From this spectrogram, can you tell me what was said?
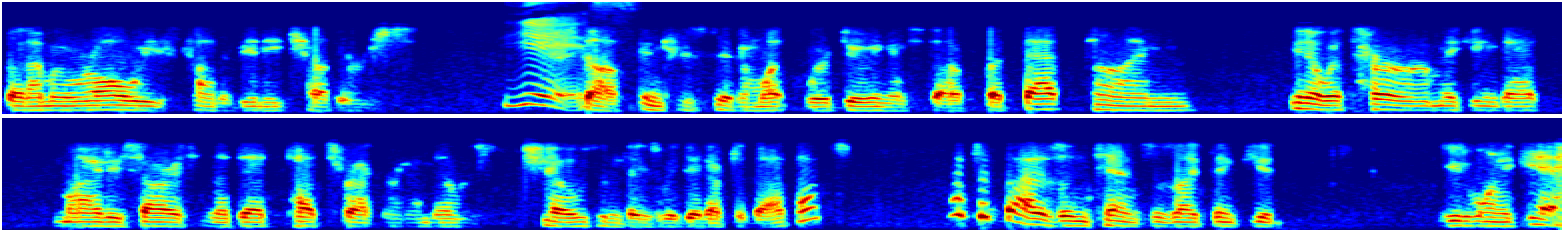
but I mean we're always kind of in each other's Yes. stuff, interested in what we're doing and stuff. But that time, you know, with her making that Miley Cyrus and the Dead Petz record and those shows and things we did after that, that's that's about as intense as I think you'd you'd want to get.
